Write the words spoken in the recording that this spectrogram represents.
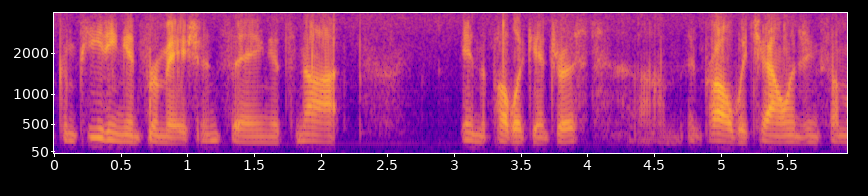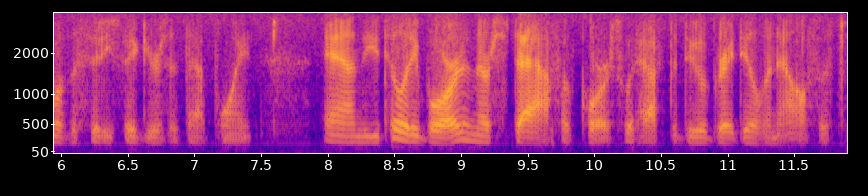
competing information, saying it's not in the public interest, um, and probably challenging some of the city figures at that point. And the utility board and their staff, of course, would have to do a great deal of analysis to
